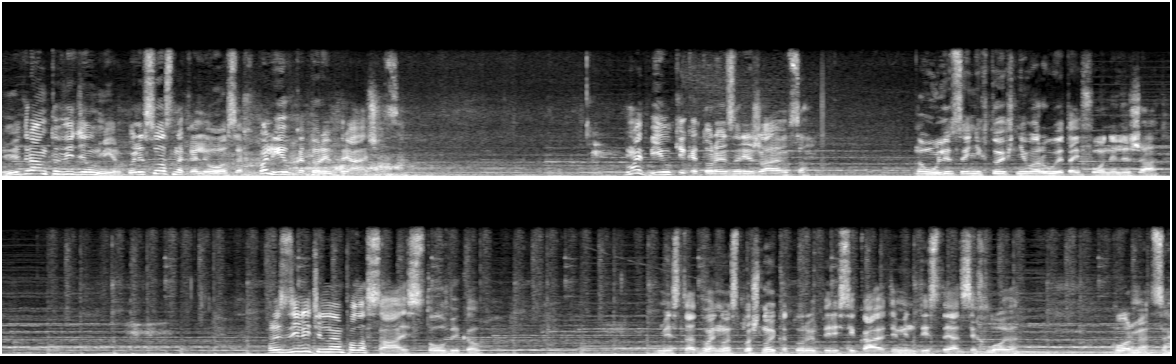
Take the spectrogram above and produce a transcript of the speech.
Иммигрант увидел мир. Пылесос на колесах, полив, который прячется. Мобилки, которые заряжаются. На улице никто их не ворует, айфоны лежат. Разделительная полоса из столбиков. Вместо двойной сплошной, которую пересекают, и менты стоят, всех ловят. Кормятся.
